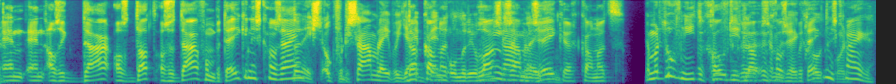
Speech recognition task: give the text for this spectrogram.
En, en als, ik daar, als, dat, als het daarvan betekenis kan zijn, Dan is het ook voor de samenleving. Jij dan kan bent het onderdeel van de samenleving. zeker kan het Ja, maar dat hoeft niet. Het hoeft niet langzaam zeker groot te betekenis krijgen.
